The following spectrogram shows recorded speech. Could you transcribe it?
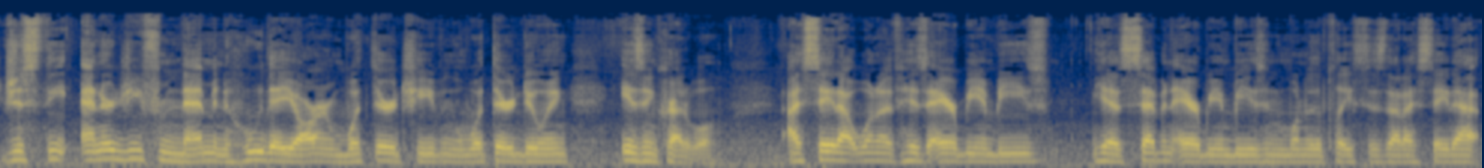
just the energy from them and who they are and what they're achieving and what they're doing is incredible. I stayed at one of his Airbnbs. He has seven Airbnbs in one of the places that I stayed at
